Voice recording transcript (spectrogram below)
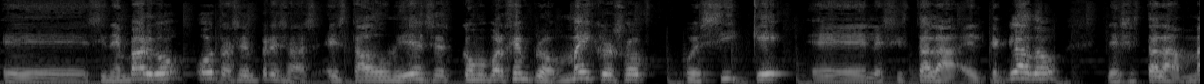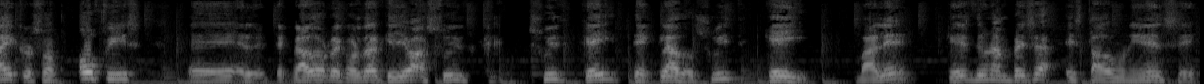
sin embargo, otras empresas estadounidenses, como por ejemplo Microsoft, pues sí que les instala el teclado, les instala Microsoft Office, el teclado, recordar que lleva SwiftKey teclado, SwiftKey, ¿vale? Que es de una empresa estadounidense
